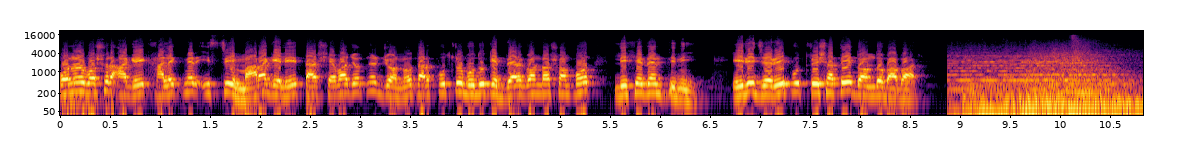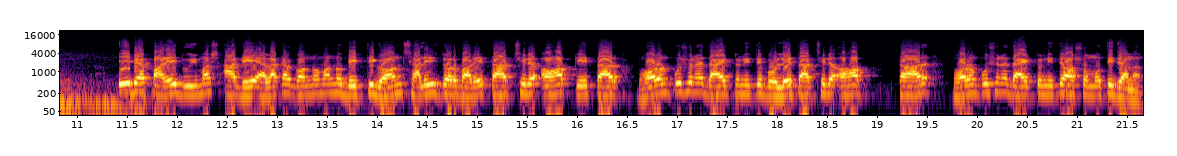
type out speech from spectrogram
পনেরো বছর আগে খালেক মেয়ের স্ত্রী মারা গেলে তার সেবা যত্নের জন্য তার পুত্রবধূকে দেড় ঘণ্টা সম্পদ লিখে দেন তিনি। এরই জেরে পুত্রের সাথে দ্বন্দ্ব বাবার। এ ব্যাপারে দুই মাস আগে এলাকার গণ্যমান্য ব্যক্তিগণ সালিশ দরবারে তার ছেলে অহাবকে তার ভরণ পোষণের দায়িত্ব নিতে বলে তার ছেলে অহাব তার ভরণ পোষণের দায়িত্ব নিতে অসম্মতি জানান।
